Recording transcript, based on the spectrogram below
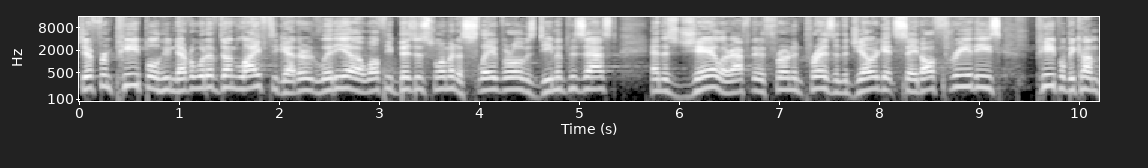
different people who never would have done life together Lydia, a wealthy businesswoman, a slave girl who was demon possessed, and this jailer after they're thrown in prison. The jailer gets saved. All three of these people become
